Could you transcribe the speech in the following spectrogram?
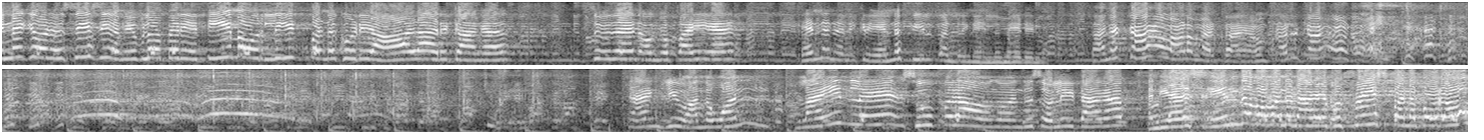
இன்னைக்கு ஒரு சிசிஎம் இவ்வளவு பெரிய டீமை ஒரு லீட் பண்ணக்கூடிய ஆளா இருக்காங்க. சுதன் உங்க பையன் என்ன நினைக்கிறீங்க? என்ன ஃபீல் பண்றீங்க இந்த மேடையில தனக்காக வாழ மாட்டான் அவன் பிறருக்காக வாடுவான் தேங்க்யூ அந்த ஒன் லைன்ல சூப்பரா அவங்க வந்து சொல்லிட்டாங்க. அண்ட் எஸ் இந்த மொமெண்ட் நாங்க இப்ப ஃப்ரீஸ் பண்ண போறோம்.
